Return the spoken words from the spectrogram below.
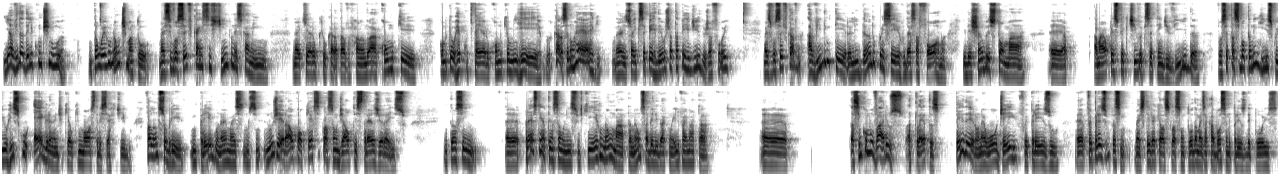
e a vida dele continua. Então o erro não te matou. Mas se você ficar insistindo nesse caminho, né, que era o que o cara estava falando, ah, como que como que eu recupero? Como que eu me reergo? Cara, você não reergue. Né? Isso aí que você perdeu já está perdido, já foi. Mas se você ficar a vida inteira lidando com esse erro dessa forma e deixando isso tomar é, a, a maior perspectiva que você tem de vida, você está se botando em risco. E o risco é grande, que é o que mostra esse artigo. Falando sobre emprego, né? mas no, no geral, qualquer situação de alto estresse gera isso. Então, assim, é, prestem atenção nisso, de que erro não mata, não saber lidar com ele vai matar. É, assim como vários atletas perderam, né? O OJ foi preso, é, foi preso, assim, mas teve aquela situação toda, mas acabou sendo preso depois.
